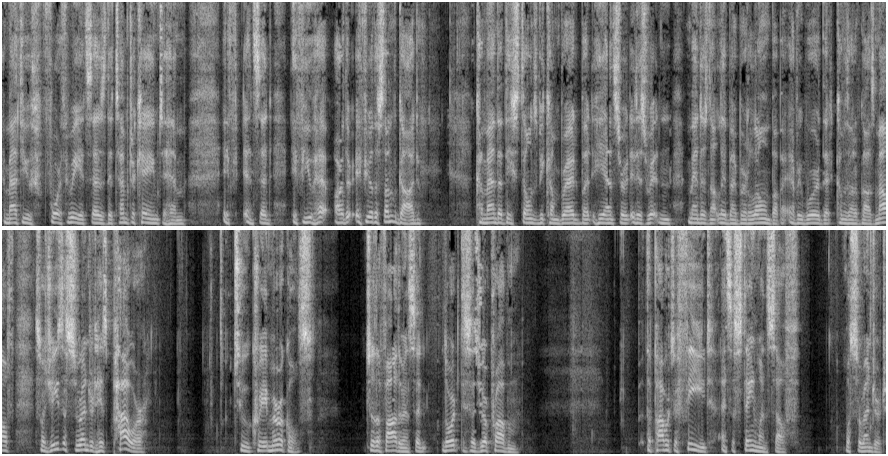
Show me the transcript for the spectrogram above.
In Matthew four three, it says, "The tempter came to him, if and said, If you ha- are the, if you're the Son of God." Command that these stones become bread. But he answered, It is written, man does not live by bread alone, but by every word that comes out of God's mouth. So Jesus surrendered his power to create miracles to the Father and said, Lord, this is your problem. The power to feed and sustain oneself was surrendered.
